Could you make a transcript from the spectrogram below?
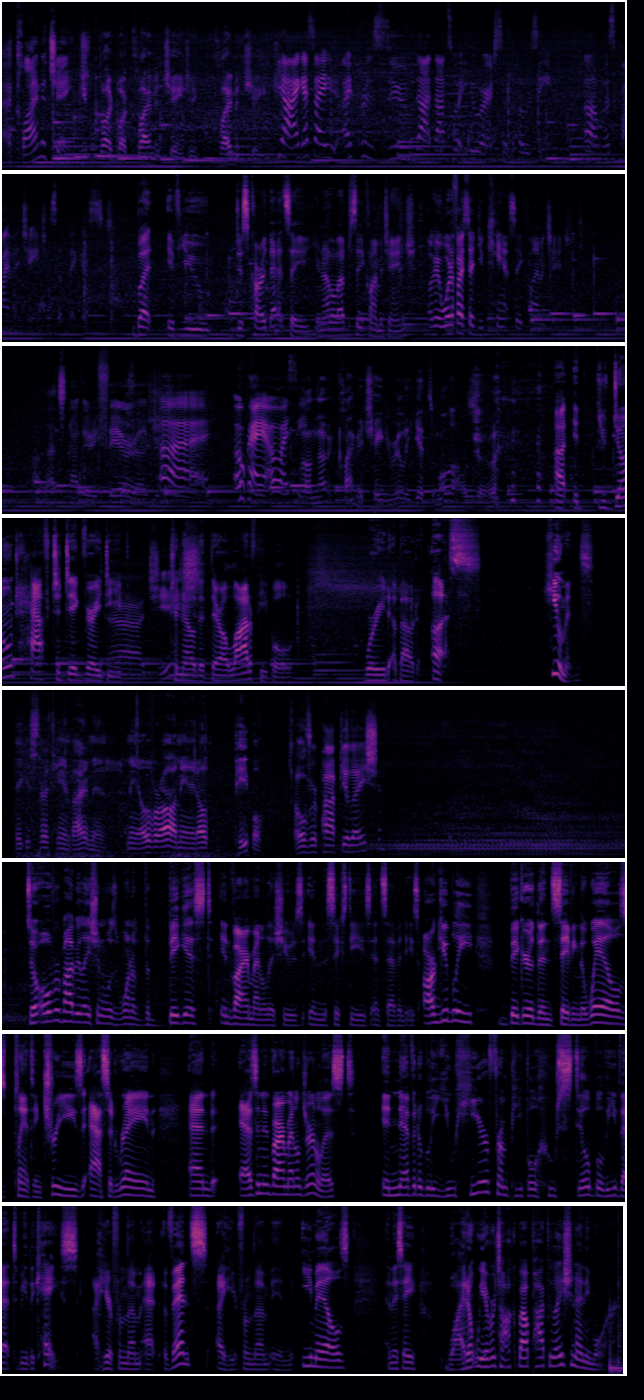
Uh, climate change. People talk about climate changing, climate change. Yeah, I guess I, I presume that that's what you were supposing um, was climate change is the biggest. But if you discard that, say you're not allowed to say climate change. Okay, what if I said you can't say climate change? Oh, that's not very fair of you. Uh, okay. Oh, I see. Well, no, climate change really gets them all. So Uh, it, you don't have to dig very deep Ah, to know that there are a lot of people worried about us, humans. Biggest threat to the environment. I mean, overall, I mean, it all people. Overpopulation? So, overpopulation was one of the biggest environmental issues in the 60s and 70s, arguably bigger than saving the whales, planting trees, acid rain. And as an environmental journalist, inevitably you hear from people who still believe that to be the case. I hear from them at events, I hear from them in emails, and they say, Why don't we ever talk about population anymore?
